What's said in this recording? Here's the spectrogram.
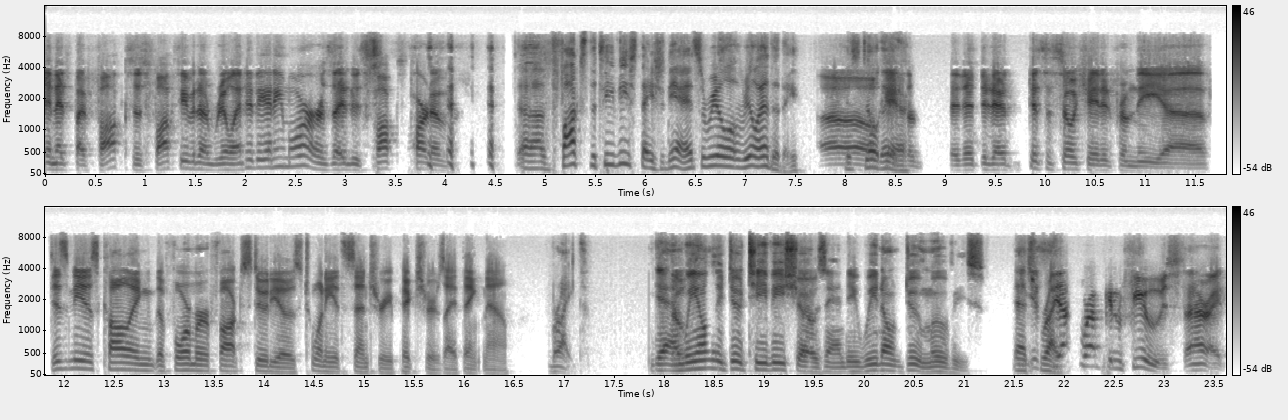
And it's by Fox. Is Fox even a real entity anymore, or is, it, is Fox part of? Uh, Fox, the TV station, yeah, it's a real, real entity. Oh, still okay, there. So they're, they're disassociated from the. Uh, Disney is calling the former Fox Studios 20th Century Pictures, I think now. Right. Yeah, So- and we only do TV shows, Andy. We don't do movies. That's You see, right. that's where I'm confused. All right.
